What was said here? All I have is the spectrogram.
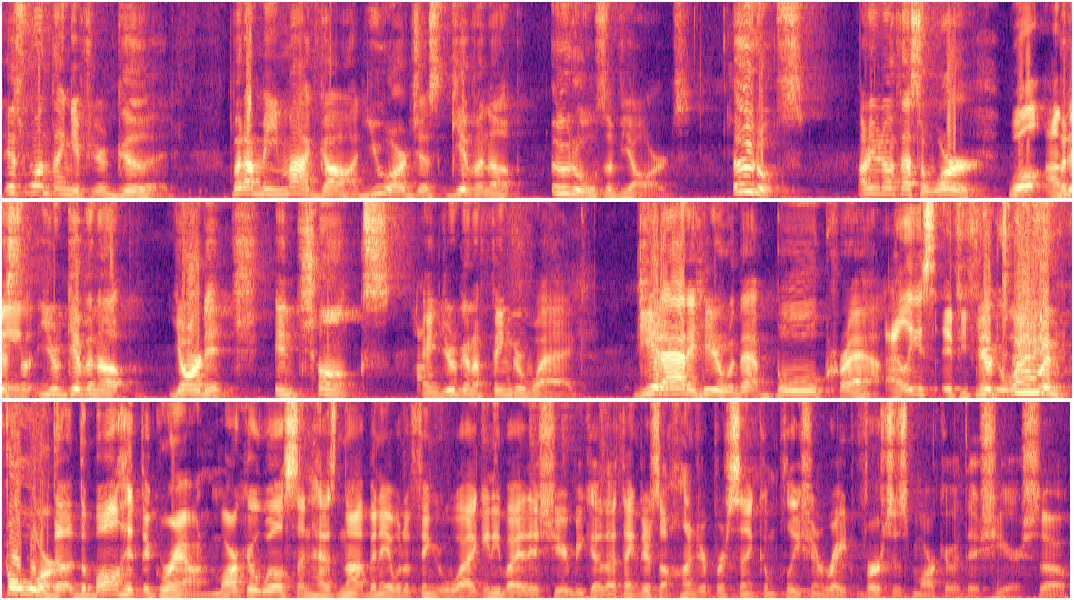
it's one thing if you're good. But I mean, my God, you are just giving up oodles of yards. Oodles. I don't even know if that's a word. well, I but mean, it's you're giving up yardage in chunks, and you're gonna finger wag. Get Yeah. out of here with that bull crap. at least if you finger You're two wag, and four. the, the ball hit the ground. Marco Wilson has not been able to finger wag anybody this year because I think there's a hundred percent completion rate versus Marco this year. So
